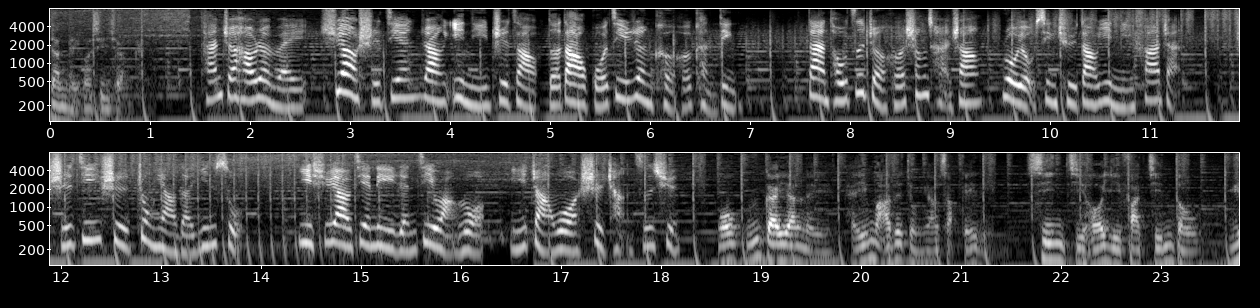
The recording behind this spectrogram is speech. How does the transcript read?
印尼個市場嘅。谭正豪認為需要時間讓印尼製造得到國際認可和肯定。但投资者和生产商若有兴趣到印尼发展，时机是重要的因素，亦需要建立人际网络以掌握市场资讯。我估计印尼起码都仲有十几年先至可以发展到越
